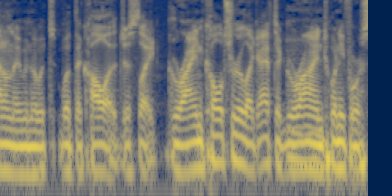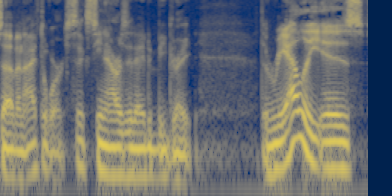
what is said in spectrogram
I don't even know what, what to call it, just like grind culture. Like I have to mm-hmm. grind 24 7. I have to work 16 hours a day to be great. The reality is,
